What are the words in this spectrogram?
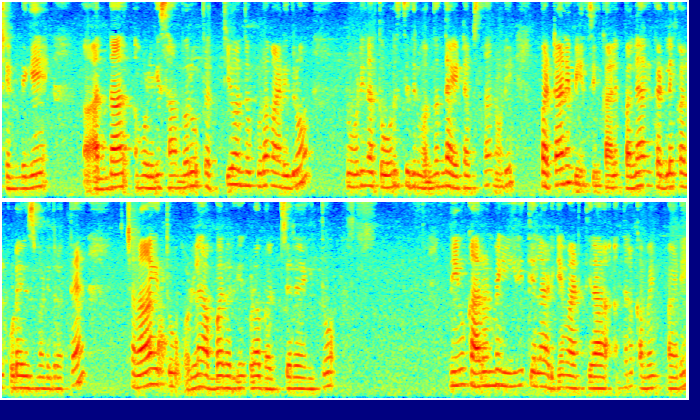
ಶೆಂಡಿಗೆ, ಅನ್ನ, ಹೋಳಿಗೆ, ಸಾಂಬಾರು ಪ್ರತಿಯೊಂದು ಕೂಡ ಮಾಡಿದರು. ನೋಡಿ, ನಾನು ತೋರಿಸ್ತಿದ್ದೀನಿ ಒಂದೊಂದೇ ಐಟಮ್ಸ್ನ ನೋಡಿ, ಬಟಾಣಿ, ಬೀನ್ಸಿನ ಕಾಳಿನ ಪಲ್ಯ ಹಾಗೆ ಕಡಲೆಕಾಳು ಕೂಡ ಯೂಸ್ ಮಾಡಿದ್ರಂತೆ ಚೆನ್ನಾಗಿತ್ತು. ಒಳ್ಳೆ ಹಬ್ಬದ ಅಡುಗೆ ಕೂಡ ಭರ್ಜರಿಯಾಗಿತ್ತು ನೀವು ಕಾರುಣ್ಮೆಗೆ ಈ ರೀತಿ ಎಲ್ಲ ಅಡುಗೆ ಮಾಡ್ತೀರಾ ಅಂತಲೂ ಕಮೆಂಟ್ ಮಾಡಿ.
